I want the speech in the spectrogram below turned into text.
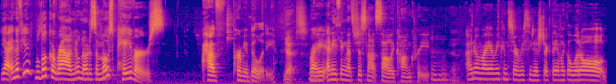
Yeah, and if you look around, you'll notice that most pavers have permeability. Yes. Right? Anything that's just not solid concrete. Mm-hmm. Yeah. I know Miami Conservancy District, they have like a little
